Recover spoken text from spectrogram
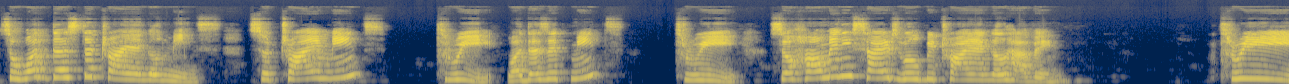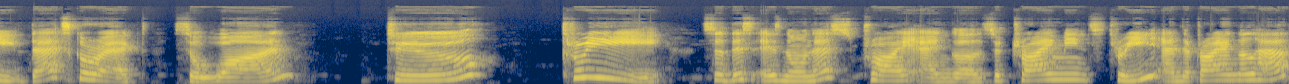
So what does the triangle means? So tri means three. What does it means? Three. So how many sides will be triangle having? Three. That's correct. So one, two, three. So this is known as triangle. So tri means three and the triangle have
